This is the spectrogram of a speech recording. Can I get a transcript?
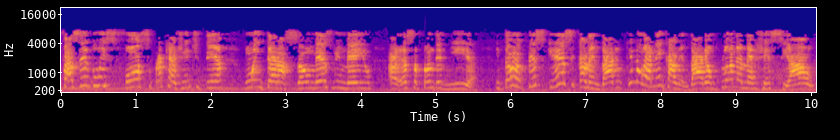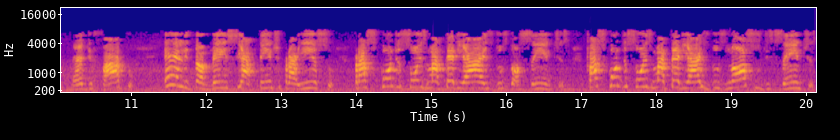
fazendo um esforço para que a gente tenha uma interação, mesmo em meio a essa pandemia. Então, eu penso que esse calendário, que não é nem calendário, é um plano emergencial, né, de fato, ele também se atente para isso, para as condições materiais dos docentes, para as condições nossos discentes.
